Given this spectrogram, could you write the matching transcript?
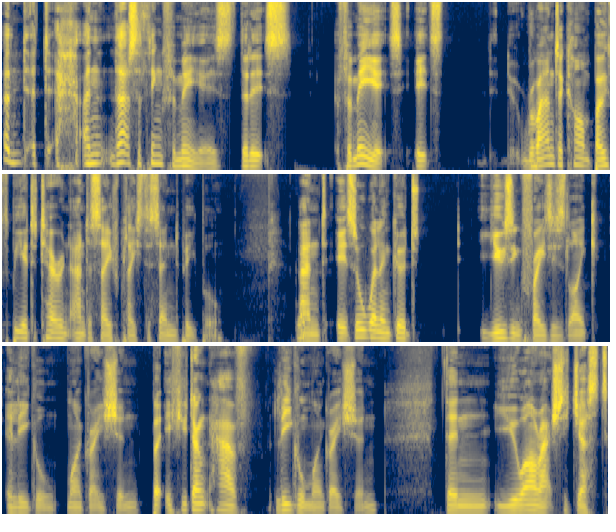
and uh, and that's the thing for me is that it's for me it's it's Rwanda can't both be a deterrent and a safe place to send people. Yeah. And it's all well and good using phrases like illegal migration, but if you don't have legal migration, then you are actually just.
